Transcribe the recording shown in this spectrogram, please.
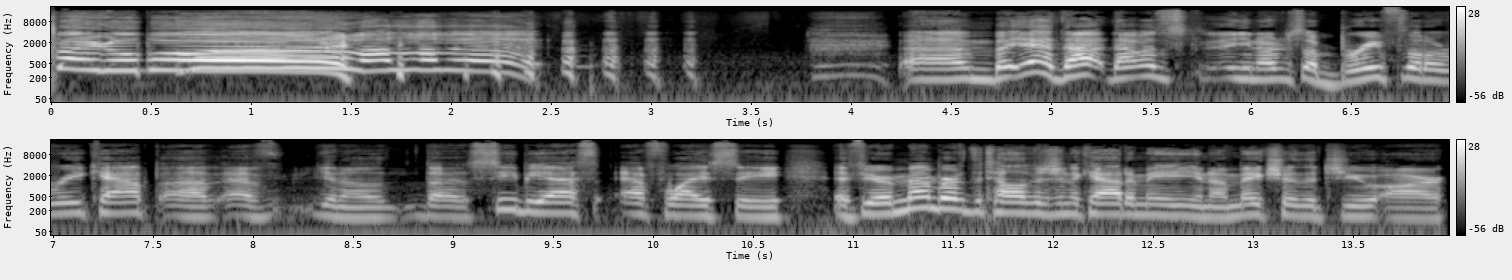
Bagel Boy! I love it." Um, but yeah, that that was you know just a brief little recap of, of you know the CBS FYC. If you're a member of the Television Academy, you know make sure that you are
